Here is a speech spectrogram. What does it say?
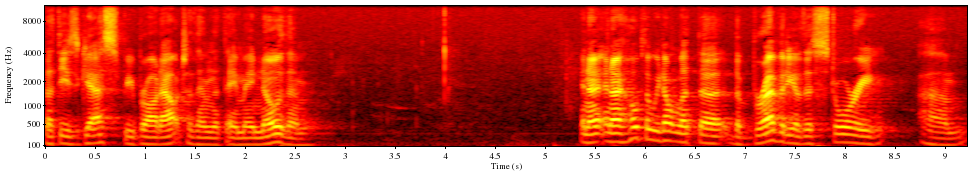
that these guests be brought out to them that they may know them. And I, and I hope that we don't let the, the brevity of this story um,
